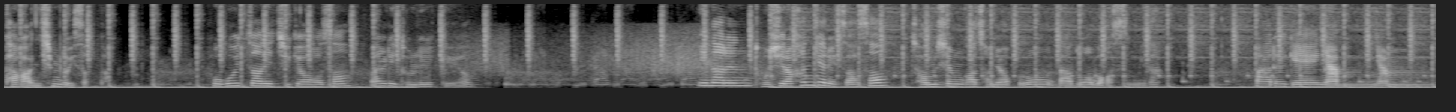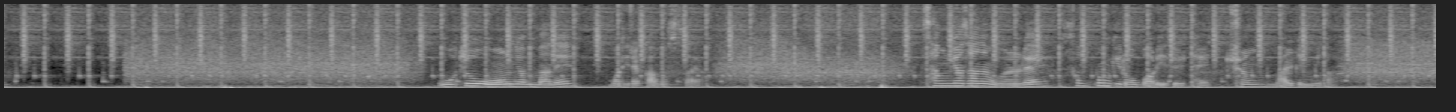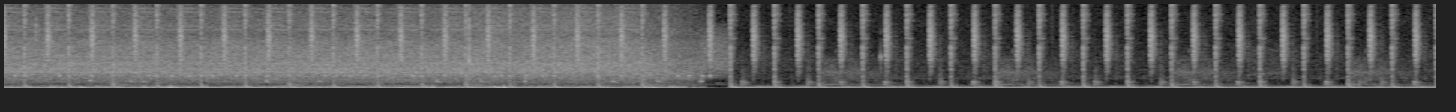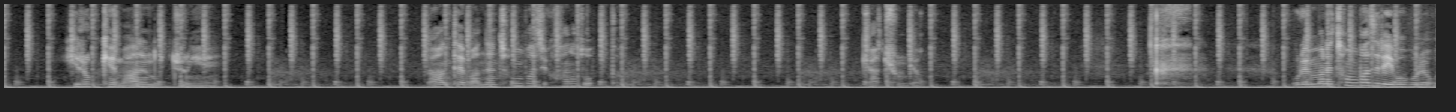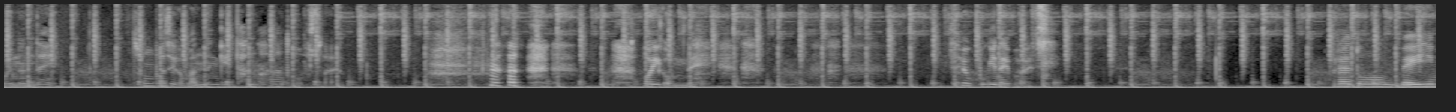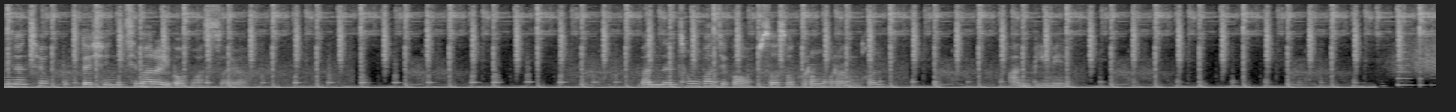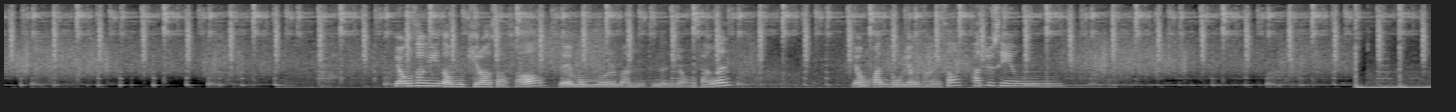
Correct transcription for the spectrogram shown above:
닭 안심도 있었다. 보고 있자니 지겨워서 빨리 돌릴게요. 이날은 도시락 한 개를 싸서 점심과 저녁으로 나누어 먹었습니다. 빠르게 냠냠 5조 5억 년 만에 머리를 감았어요. 상여자는 원래 선풍기로 머리를 대충 말립니다. 이렇게 많은 옷 중에 나한테 맞는 청바지가 하나도 없다. 갸충격. 오랜만에 청바지를 입어보려고 했는데 청바지가 맞는 게 단 하나도 없어요. 어이가 없네. 체육복이나 입어야지. 그래도 매일 입는 체육복 대신 치마를 입어보았어요. 맞는 청바지가 없어서 그런 거라는 건 안 비밀. 영상이 너무 길어져서 내 몸을 만드는 영상은 연관 동영상에서 봐주세요.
